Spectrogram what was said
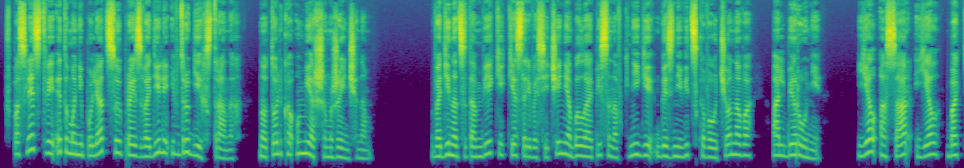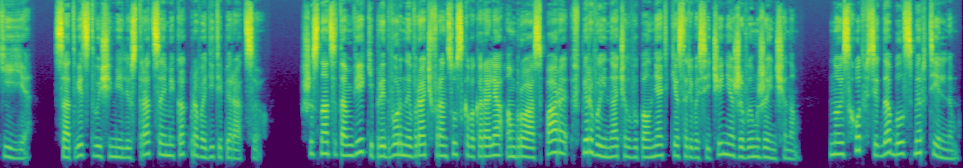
Впоследствии эту манипуляцию производили и в других странах, но только умершим женщинам. В XI веке кесарево сечение было описано в книге газневицкого ученого Альберуни «Ел Асар, ел Бакие», соответствующими иллюстрациями, как проводить операцию. В XVI веке придворный врач французского короля Амбруаз Паре впервые начал выполнять кесарево сечение живым женщинам. Но исход всегда был смертельным.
